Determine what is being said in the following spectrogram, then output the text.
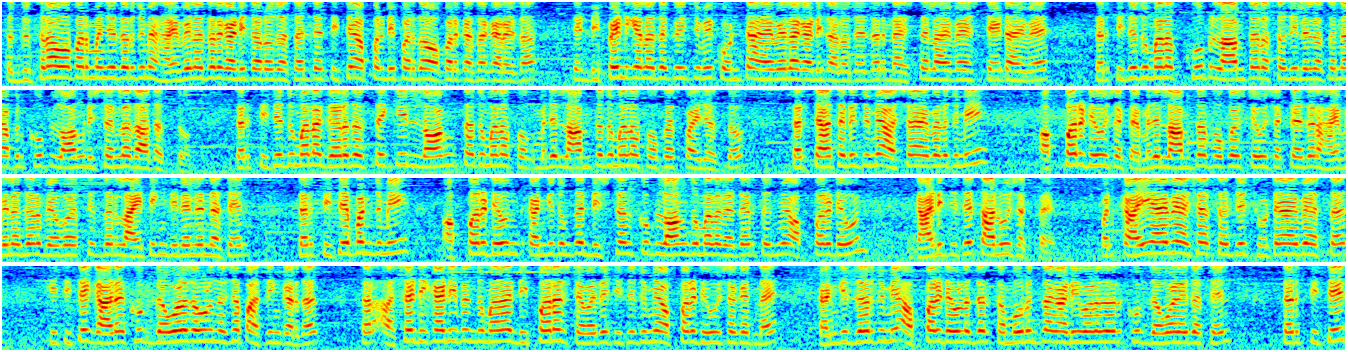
तर दुसरा वापर म्हणजे जर तुम्ही हायवेला जर गाडी चालवत असाल तर तिथे अप्पर डिपरचा वापर कसा करायचा? ते डिपेंड केलं तर की तुम्ही कोणत्या हायवेला गाडी चालवताय. जर नॅशनल हायवे स्टेट हायवे तर तिथे तुम्हाला खूप लांबचा रस्ता दिलेला असतो आणि आपण खूप लॉंग डिस्टन्सला जात असतो. तर तिथे तुम्हाला गरज असते की लॉंगचा तुम्हाला फोक म्हणजे लांबचा तुम्हाला फोकस पाहिजे असतो. तर त्यासाठी तुम्ही अशा हायवेला तुम्ही अप्पर ठेवू शकता म्हणजे लांबचा फोकस ठेवू शकता जर हायवेला जर व्यवस्थित जर लायटिंग दिलेले नसेल तर तिथे पण तुम्ही अप्पर ठेवून कारण की तुमचं डिस्टन्स खूप लॉंग तुम्हाला देतं तर तुम्ही अप्पर ठेवून गाडी तिथे चालवू शकताय. पण काही हायवे असे असतात जे छोटे हायवे असतात की तिथे गाड्या खूप जवळजवळून अशा पासिंग करतात. तर अशा ठिकाणी पण तुम्हाला डिपरच ठेवायचे तिथे तुम्ही अप्पर ठेवू शकत नाही. कारण की जर तुम्ही अप्पर ठेवलं जर समोरूनचा गाडीवाला जर खूप जवळ येत असेल तर तिथे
